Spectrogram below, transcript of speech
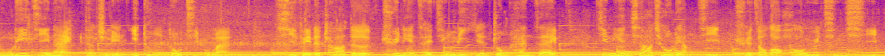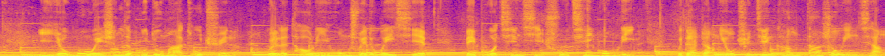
努力挤奶，但是连一桶都挤不满。西非的查德去年才经历严重旱灾，今年夏秋两季却遭到豪雨侵袭。以游牧为生的布都马族群，为了逃离洪水的威胁，被迫迁徙数千公里，不但让牛群健康大受影响，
